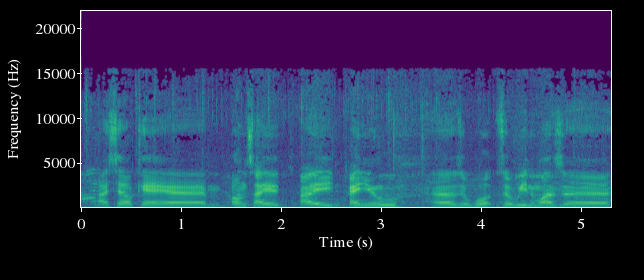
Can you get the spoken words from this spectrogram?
I said, okay, um, once I, I, I knew uh, the, the wind was uh,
